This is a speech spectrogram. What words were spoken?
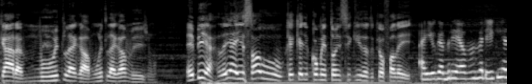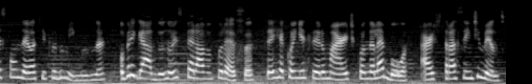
Cara, muito legal, muito legal mesmo. Ei, Bia, leia aí só o que, que ele comentou em seguida do que eu falei. Aí o Gabriel Maverick respondeu aqui pro Domingos, né? Obrigado, não esperava por essa. Sei reconhecer uma arte quando ela é boa. A arte traz sentimentos.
